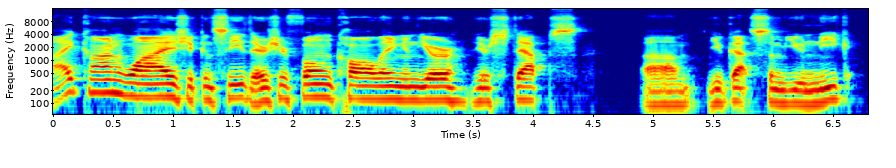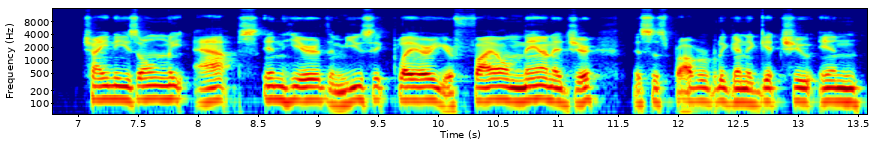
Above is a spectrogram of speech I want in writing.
icon-wise, you can see there's your phone calling and your, your steps. Um, you've got some unique Chinese only apps in here, the music player, your file manager. This is probably going to get you in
